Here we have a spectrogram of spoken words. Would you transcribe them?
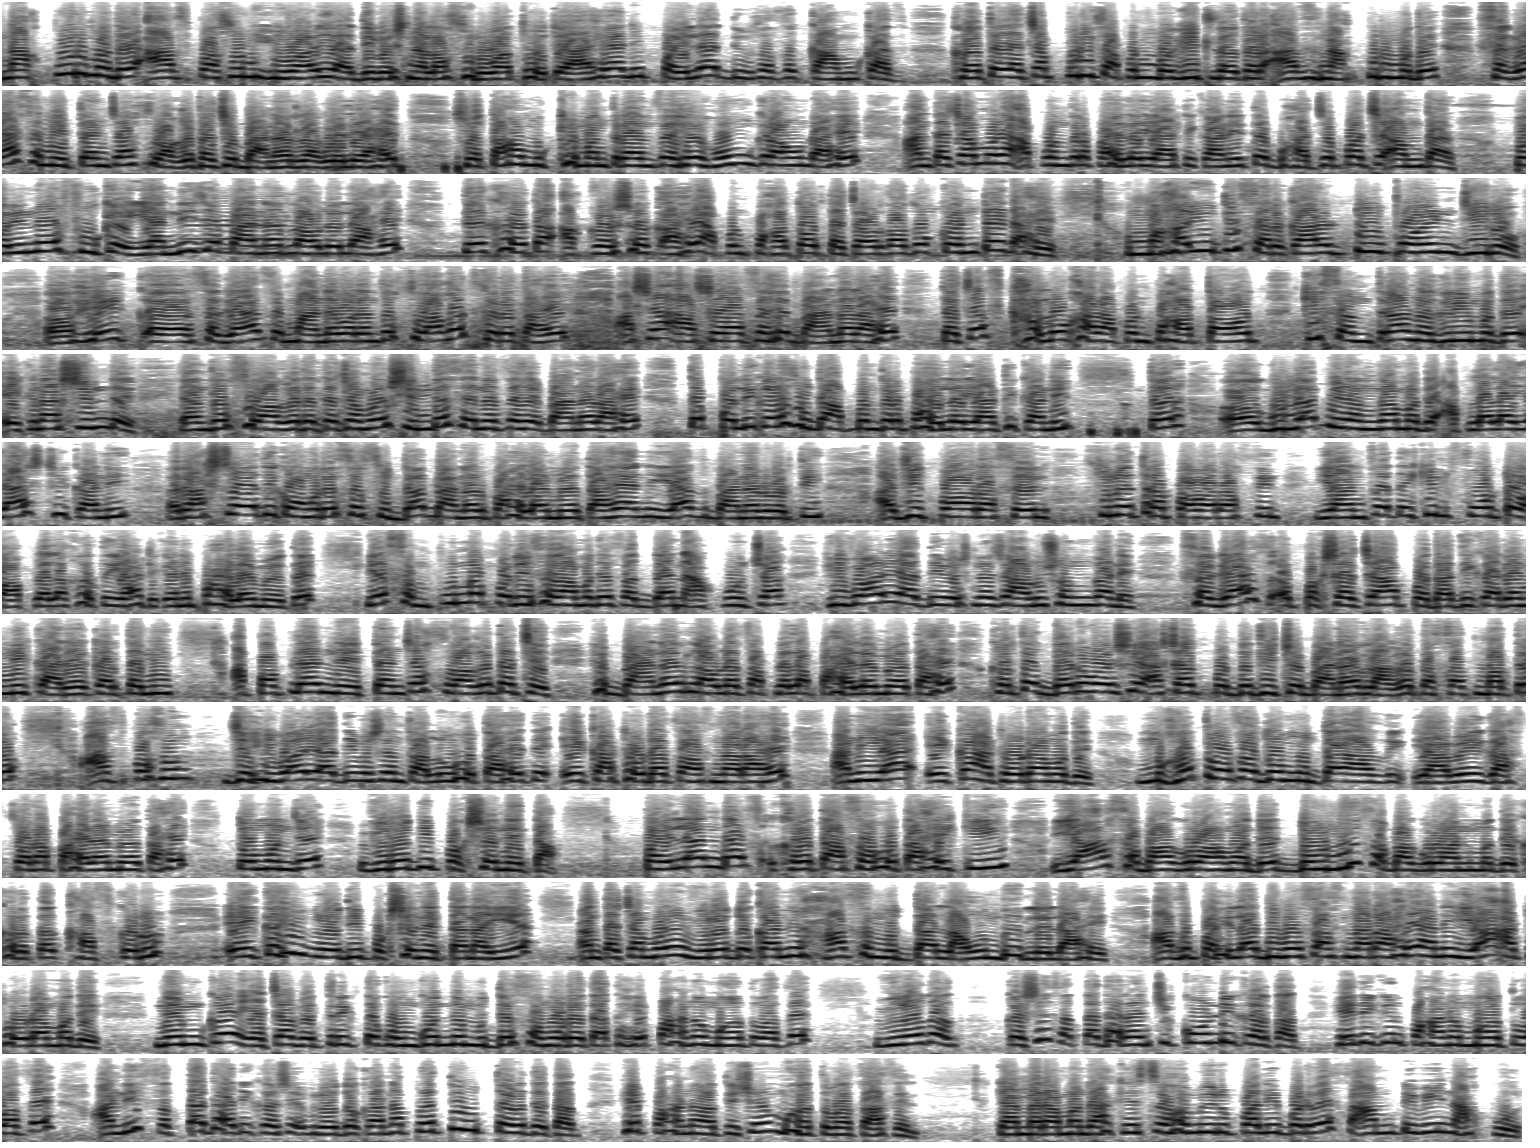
नागपूरमध्ये आजपासून हिवाळी अधिवेशनाला सुरुवात होते आहे आणि पहिल्या दिवसाचं कामकाज खरं तर याच्या पुढीच आपण बघितलं तर आज नागपूरमध्ये सगळ्याच नेत्यांच्या स्वागताचे बॅनर लागलेले आहेत. स्वतः मुख्यमंत्र्यांचं हे होम ग्राउंड आहे आणि त्याच्यामुळे आपण जर पाहिलं या ठिकाणी तर भाजपचे आमदार परिणय फुके यांनी जे बॅनर लावलेलं आहे ते खरं तर आकर्षक आहे. आपण पाहतो आहोत त्याच्यावरचा जो कंटेंट आहे महायुती सरकार टू पॉईंट झिरो हे सगळ्याच मान्यवरांचं स्वागत करत आहे. अशा आशयाचं हे बॅनर आहे. त्याच्याच खालोखाल आपण पाहत आहोत की संत्रा नगरीमध्ये एकनाथ शिंदे यांचं स्वागत आहे. त्याच्यामुळे शिंदे सेनेचं हे बॅनर आहे. तर पलीकडे सुद्धा आपण जर पाहिलं या ठिकाणी तर गुलाबी रंगामध्ये आपल्याला याच ठिकाणी राष्ट्रवादी काँग्रेसचं सुद्धा बॅनर पाहायला मिळत आहे. आणि याच बॅनरवरती अजित पवार असेल सुनेत्रा पवार असतील यांचा देखील फोटो आपल्याला खरं या ठिकाणी पाहायला मिळतोय. या संपूर्ण परिसरामध्ये सध्या नागपूरच्या हिवाळी अधिवेशनाच्या अनुषंगाने सगळ्याच पक्षाच्या पदाधिकाऱ्यांनी कार्यकर्त्यांनी आपापल्या नेत्यांच्या स्वागताचे हे बॅनर लावल्याचं आपल्याला पाहायला मिळत आहे. खरं तर दरवर्षी अशाच पद्धतीचे बॅनर लागत असतात. मात्र आजपासून जे हिवाळी अधिवेशन चालू होत आहे ते एक आठवड्याचं असणार आहे. आणि या एका आठवड्यामध्ये महत्त्वाचा जो मुद्दा आज यावेळी गाजताना पाहायला मिळत आहे तो म्हणजे विरोधी पक्षनेता पहिल्यांदाच खरं तर असं होत आहे की या सभागृहामध्ये दोन्ही सभागृहांमध्ये खरं तर खास करून एकही विरोधी पक्ष नेता नाहीये. आणि त्याच्यामुळे विरोधकांनी हाच मुद्दा लावून धरलेला आहे. आज पहिला दिवस असणार आहे आणि या आठवड्यामध्ये नेमकं याच्या व्यतिरिक्त कोणकोणते मुद्दे समोर येतात हे पाहणं महत्वाचं आहे. विरोधक कसे सत्ताधाऱ्यांची कोंडी करतात हे देखील पाहणं महत्वाचं आहे. आणि सत्ताधारी कसे विरोधकांना प्रत्युत्तर देतात हे पाहणं अतिशय महत्वाचं असेल. कॅमेरामन राकेशसह मी रुपाली बडवे साम टीव्ही नागपूर.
